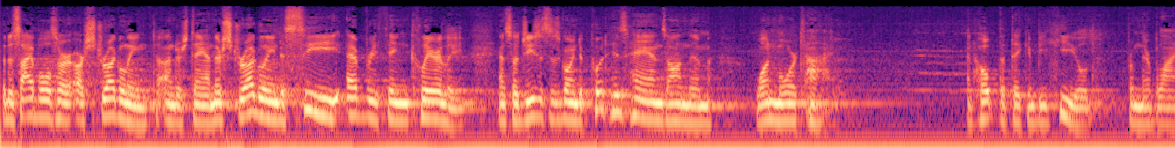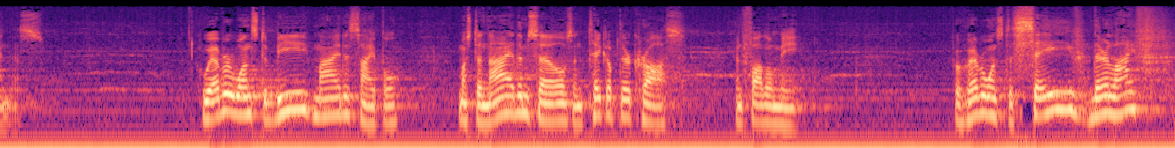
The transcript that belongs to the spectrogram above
The disciples are, are struggling to understand. They're struggling to see everything clearly. And so Jesus is going to put his hands on them one more time and hope that they can be healed from their blindness. Whoever wants to be my disciple must deny themselves and take up their cross and follow me. For whoever wants to save their life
